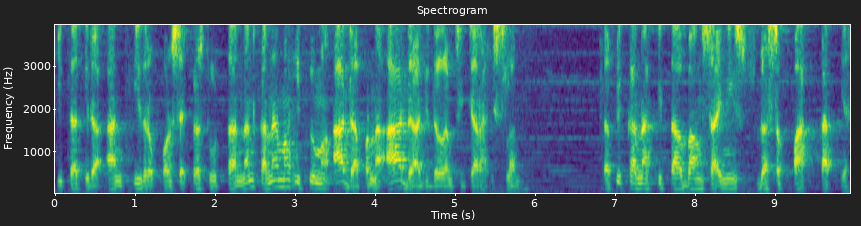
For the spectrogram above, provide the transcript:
kita tidak anti terhadap konsep kesultanan karena memang itu memang ada, pernah ada di dalam sejarah Islam. Tapi karena kita bangsa ini sudah sepakat ya,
